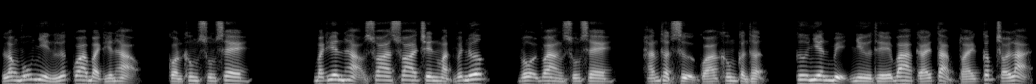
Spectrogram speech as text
Long Vũ nhìn lướt qua Bạch Hiên Hạo, còn không xuống xe. Bạch Hiên Hạo xoa xoa trên mặt vết nước, vội vàng xuống xe, hắn thật sự quá không cẩn thận, cư nhiên bị như thế ba cái tạp toái cấp trói lại.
